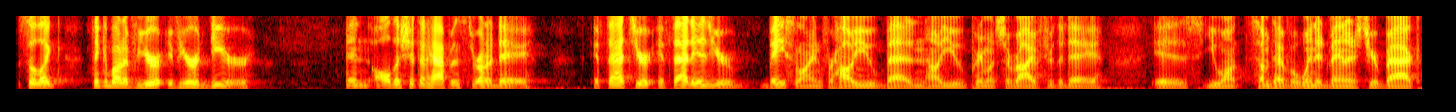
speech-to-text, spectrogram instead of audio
so like think about if you're if you're a deer and all the shit that happens throughout a day, if that's your if that is your baseline for how you bed and how you pretty much survive through the day is you want some type of wind advantage to your back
